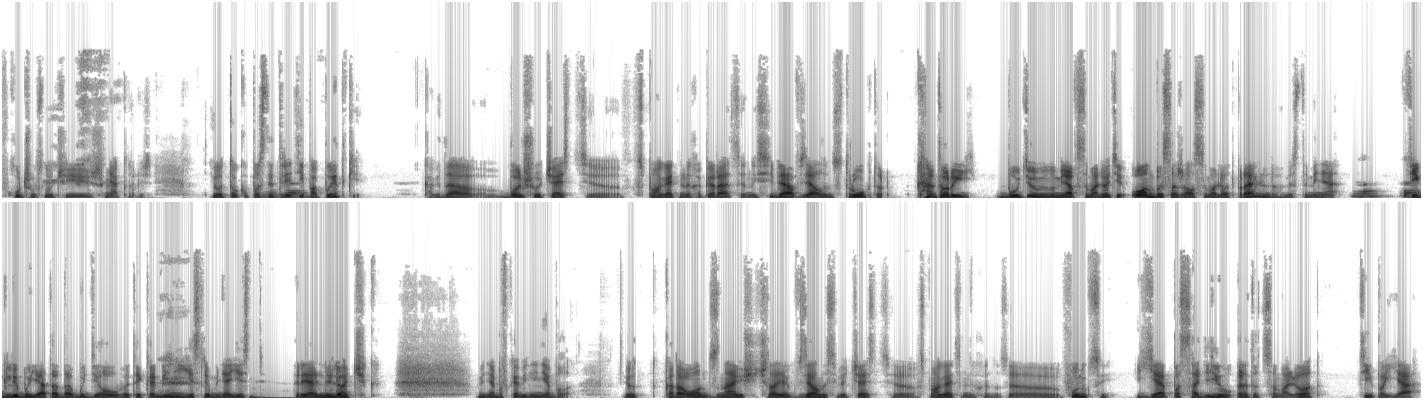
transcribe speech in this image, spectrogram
в худшем случае шмякнулись. И вот только после Ну третьей попытки, когда большую часть э, вспомогательных операций на себя взял инструктор, который, будь у меня в самолете, он бы сажал самолет, правильно, вместо меня? Ну, да. Фиг ли бы я тогда бы делал в этой кабине, если у меня есть реальный летчик. Меня бы в кабине не было. И вот когда он, знающий человек, взял на себя часть э, вспомогательных э, функций, я посадил этот самолет, типа я,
